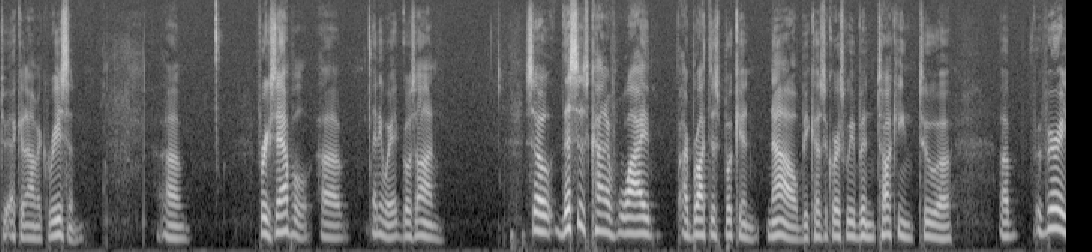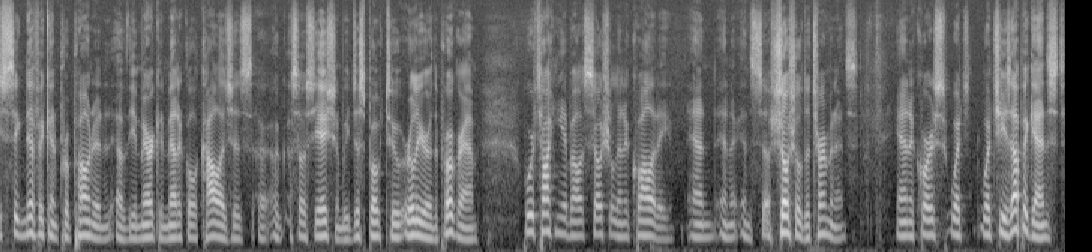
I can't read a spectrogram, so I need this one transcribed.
to economic reason. Um, for example, uh, anyway, it goes on. So this is kind of why I brought this book in now, because of course we've been talking to a, a, very significant proponent of the American Medical Colleges uh, Association. We just spoke to earlier in the program. We're talking about social inequality and, and, and social determinants. And of course, what, what she's up against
